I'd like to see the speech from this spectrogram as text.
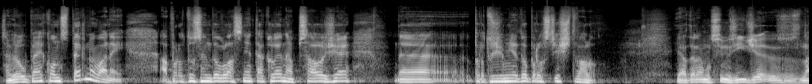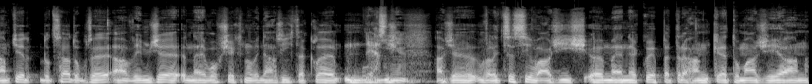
Jsem byl úplně konsternovaný. A proto jsem to vlastně takhle napsal, že, protože mě to prostě štvalo. Já teda musím říct, že znám tě docela dobře a vím, že ne vo všech novinářích takhle mluvíš Jasně. a že velice si vážíš eh, jmén, jako je Petr Hanke, Tomáš Jan,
